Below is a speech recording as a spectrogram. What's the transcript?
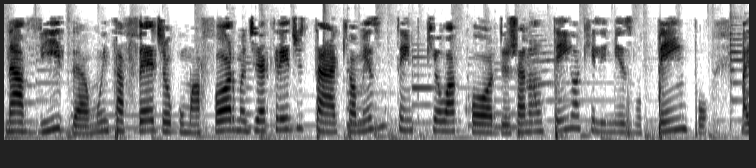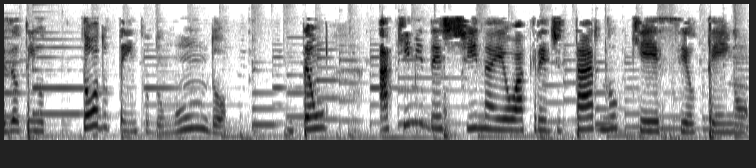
na vida, muita fé de alguma forma de acreditar que ao mesmo tempo que eu acordo, eu já não tenho aquele mesmo tempo, mas eu tenho todo o tempo do mundo. Então, a que me destina eu acreditar no que se eu tenho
